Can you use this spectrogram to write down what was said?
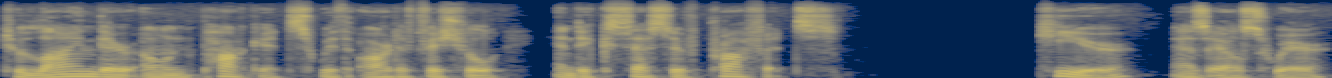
to line their own pockets with artificial and excessive profits. Here, as elsewhere,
